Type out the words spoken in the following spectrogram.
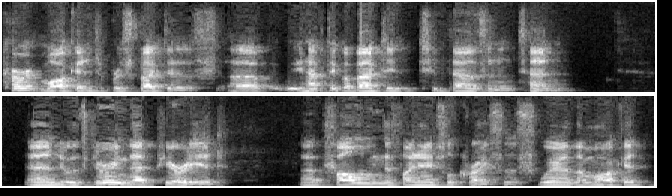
current market into perspective, uh, we have to go back to 2010. And it was during that period uh, following the financial crisis, where the market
